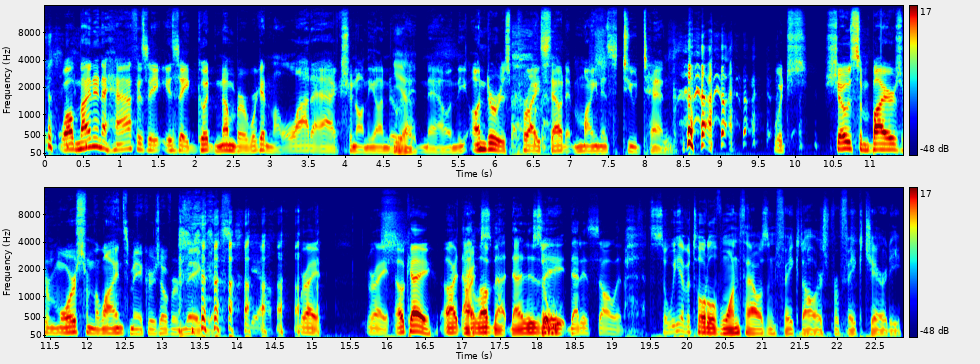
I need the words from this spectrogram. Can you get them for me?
Right. Well, nine and a half is a is a good number. We're getting a lot of action on the under Yeah. right now, and the under is priced out at minus two ten, which shows some buyer's remorse from the lines makers over in Vegas. yeah. Right. Right. Okay. All right. I right, love that. That is so- a that is solid. so we have a total of one thousand fake dollars for fake charity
